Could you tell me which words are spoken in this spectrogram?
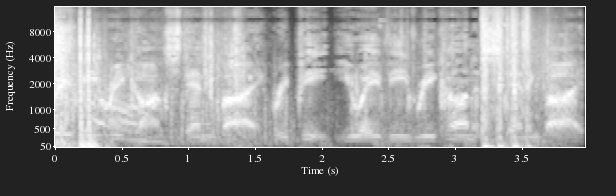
UAV recon standing by. Repeat, UAV recon is standing by.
